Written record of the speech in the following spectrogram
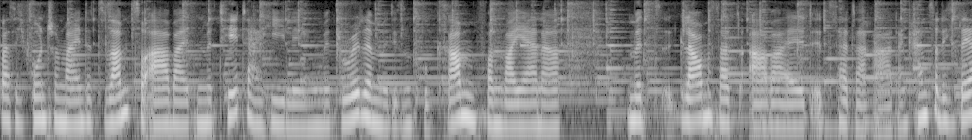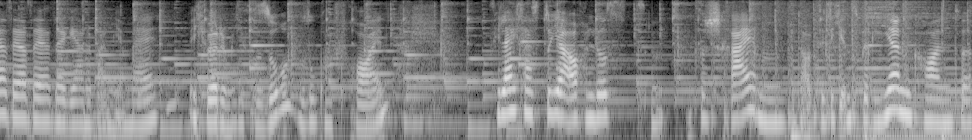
was ich vorhin schon meinte, zusammenzuarbeiten, mit Theta Healing, mit Rhythm, mit diesem Programm von Vajana, mit Glaubenssatzarbeit etc., dann kannst du dich sehr, sehr, sehr, sehr gerne bei mir melden. Ich würde mich so super freuen. Vielleicht hast du ja auch Lust ähm, zu schreiben, ob sie dich inspirieren konnte.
